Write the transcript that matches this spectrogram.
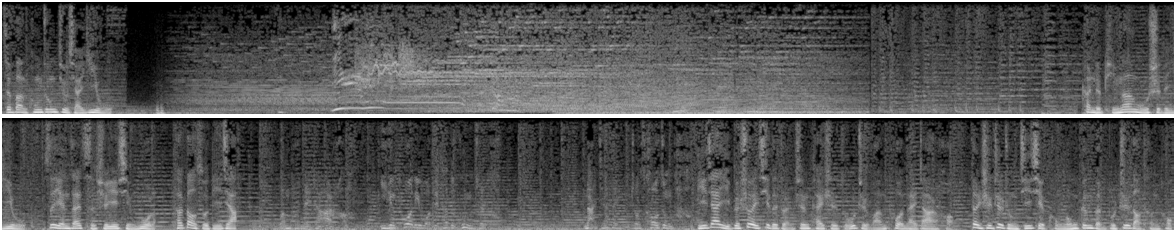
在半空中救下伊武。看着平安无事的伊武，四眼仔此时也醒悟了，他告诉迪迦，玩破内战二号已经脱离我对他的控制了。那家在宇宙操纵他。迪迦一个帅气的转身，开始阻止完破奈迦二号。但是这种机械恐龙根本不知道疼痛，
